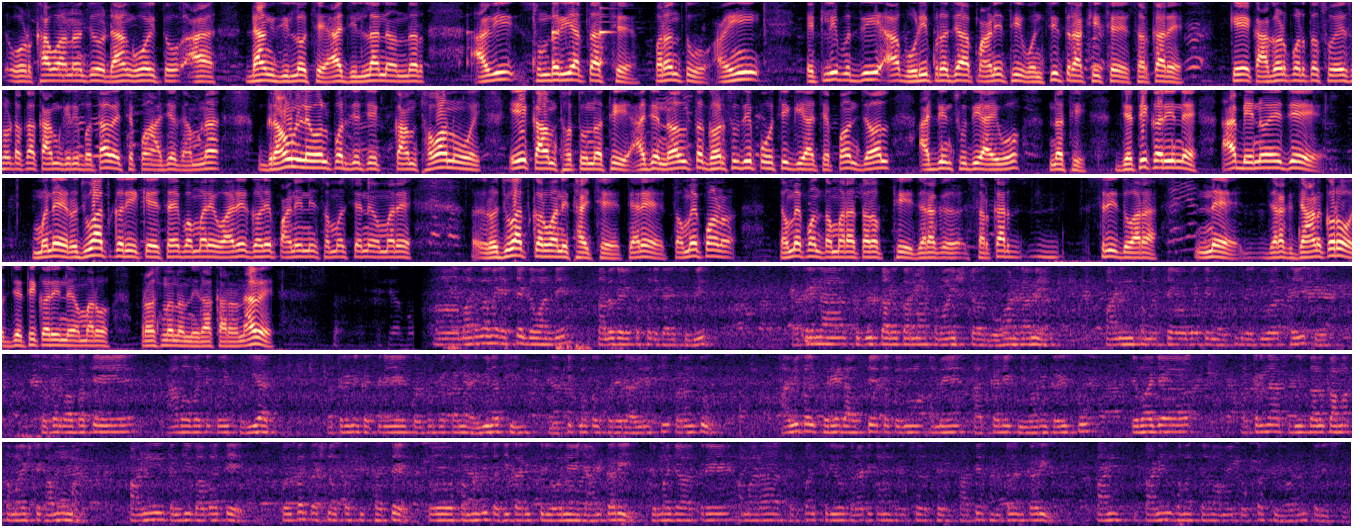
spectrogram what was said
ઓળખાવાના જો ડાંગ હોય તો આ ડાંગ જિલ્લો છે. આ જિલ્લાના અંદર આવી સુંદરિયાતા છે. પરંતુ અહીં એટલી બધી આ ભોળી પ્રજા પાણીથી વંચિત રાખી છે સરકારે. કે કાગળ પર તો સોએ સો ટકા કામગીરી બતાવે છે, પણ આજે ગામના ગ્રાઉન્ડ લેવલ પર જે જે કામ થવાનું હોય, એ કામ થતું નથી. આજે નલ તો ઘર સુધી પહોંચી ગયા છે, પણ જલ આજ દિન સુધી આવ્યો નથી. જેથી કરીને આ બહેનોએ જે મને રજૂઆત કરી કે, સાહેબ, અમારે વારે ઘડે પાણીની સમસ્યાને અમારે રજૂઆત કરવાની થાય છે, ત્યારે તમે પણ તમે પણ તમારા તરફથી જરાક સરકાર શ્રી દ્વારા ને જરાક જાણ કરો, જેથી કરીને અમારો પ્રશ્નનો નિરાકરણ આવે. મારું નામ એસ એ ગવાંદે, તાલુકા વિકાસ અધિકારી સુબીર અત્રેના સુબીર તાલુકામાં સમાવિષ્ટ ગોહાણ ગામે પાણીની સમસ્યા બાબતે મૌખિક રજૂઆત થઈ છે. સદર બાબતે, આ બાબતે કોઈ ફરિયાદ અત્રેની કચેરીએ કોઈ પણ પ્રકારની આવી નથી, લેખિતમાં કોઈ ફરિયાદ આવી નથી, પરંતુ આવી કોઈ ફરિયાદ આવશે તો તેનું અમે તાત્કાલિક નિવારણ કરીશું. તેમજ અત્રેના સુબીર તાલુકામાં સમાવિષ્ટ ગામોમાં પાણીની તંગી બાબતે કોઈપણ પ્રશ્ન ઉપસ્થિત થશે તો સંબંધિત અધિકારીશ્રીઓને જાણ કરી તેમજ અત્રે અમારા સરપંચશ્રીઓ, તલાટી કમંત્રી સાથે સંકલન કરી પાણી, પાણીની સમસ્યાનું અમે ચોક્કસ નિવારણ કરીશું.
